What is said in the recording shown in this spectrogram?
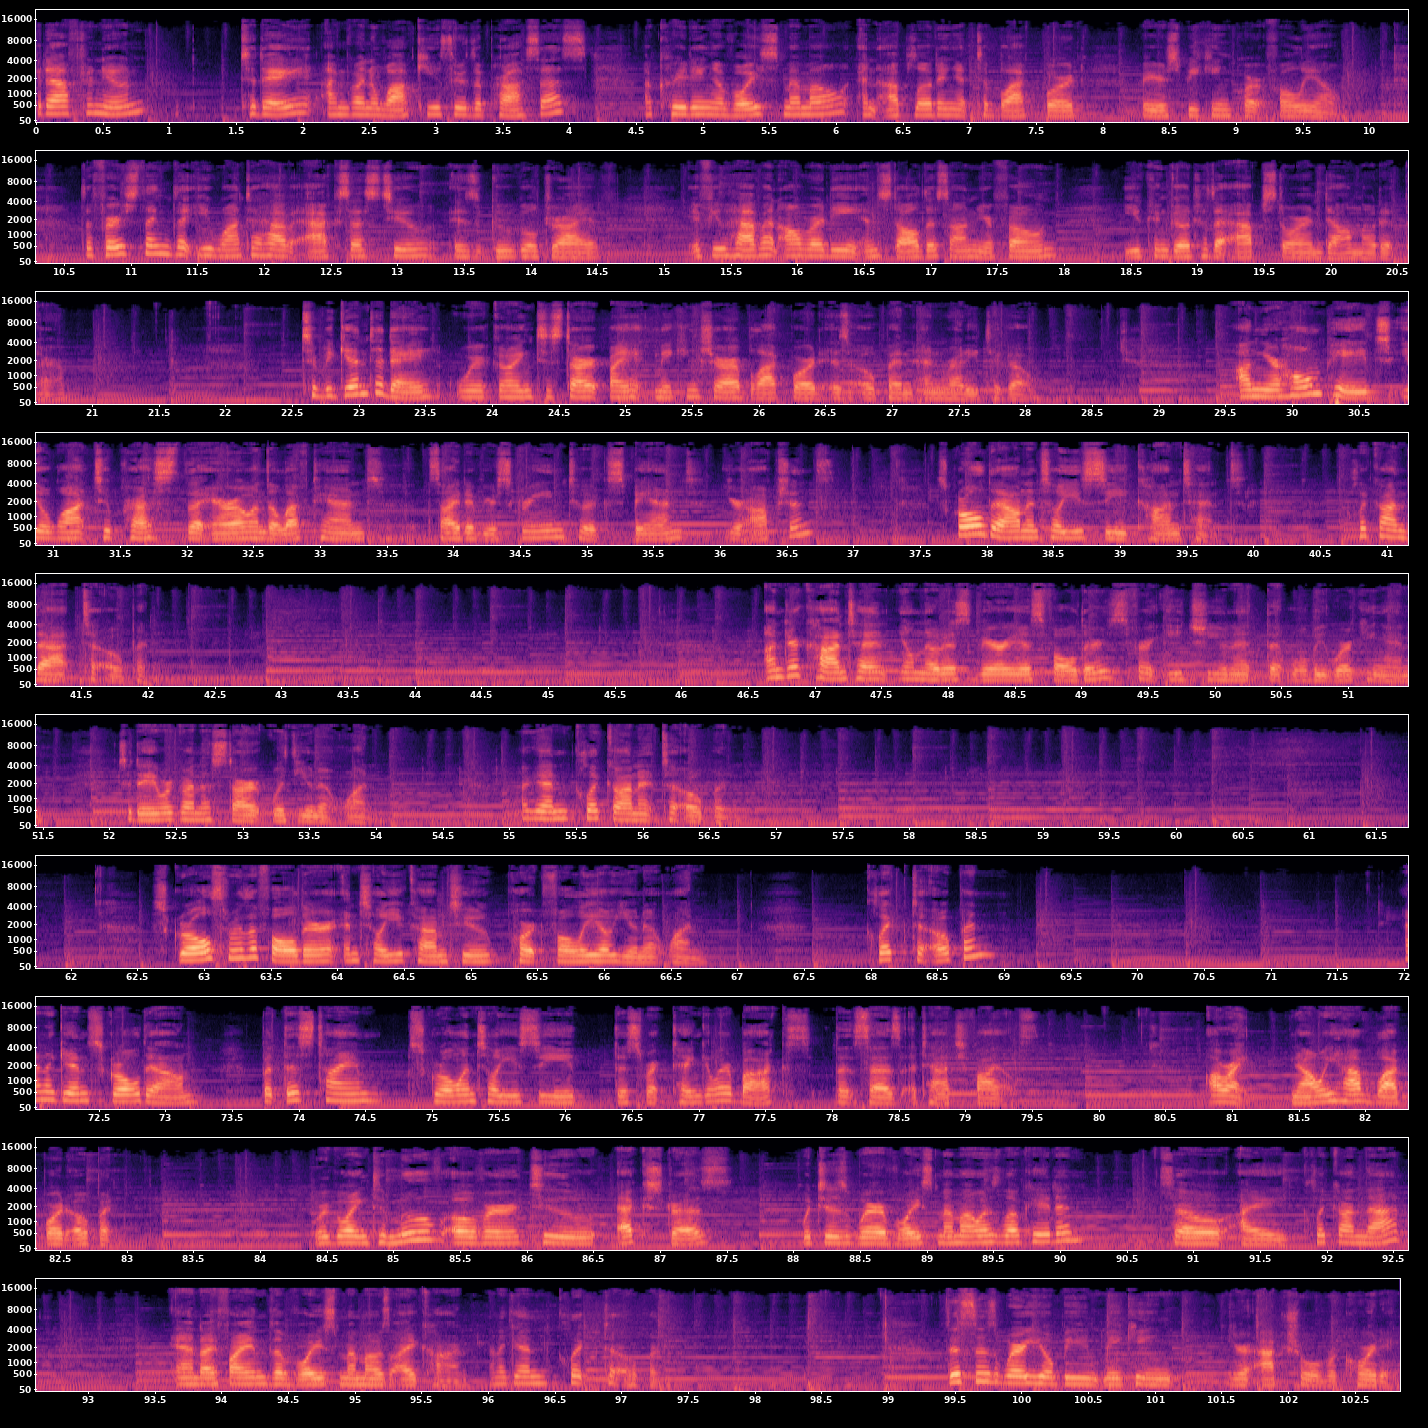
Good afternoon. Today I'm going to walk you through the process of creating a voice memo and uploading it to Blackboard for your speaking portfolio. The first thing that you want to have access to is Google Drive. If you haven't already installed this on your phone, you can go to the App Store and download it there. To begin today, we're going to start by making sure our Blackboard is open and ready to go. On your home page, you'll want to press the arrow on the left hand side of your screen to expand your options. Scroll down until you see Content. Click on that to open. Under Content, you'll notice various folders for each unit that we'll be working in. Today we're going to start with Unit 1. Again, click on it to open. Scroll through the folder until you come to Portfolio Unit 1. Click to open, and again scroll down, but this time scroll until you see this rectangular box that says attach files. All right, now we have Blackboard open. We're going to move over to extras, which is where voice memo is located. So I click on that and I find the voice memos icon and again click to open. This is where you'll be making your actual recording.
